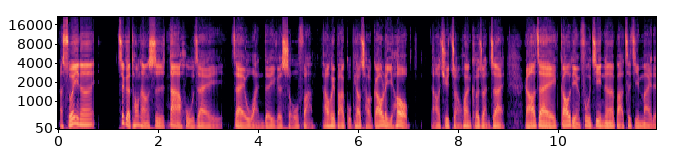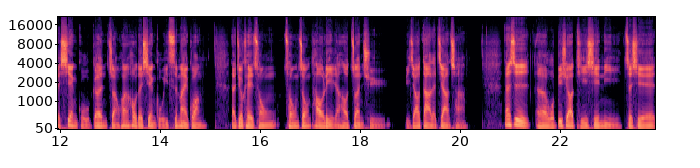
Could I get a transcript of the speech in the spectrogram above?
那所以呢，这个通常是大户在在玩的一个手法，他会把股票炒高了以后，然后去转换可转债，然后在高点附近呢，把自己买的现股跟转换后的现股一次卖光，那就可以从从中套利，然后赚取比较大的价差。但是，呃，我必须要提醒你这些。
